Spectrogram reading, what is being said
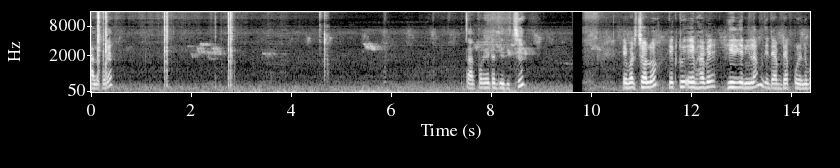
ভালো করে। তারপরে এটা দিয়ে দিচ্ছি। এবার চলো একটু এইভাবে হিরিয়ে নিলাম, যে ড্যাব ড্যাব করে নেব।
